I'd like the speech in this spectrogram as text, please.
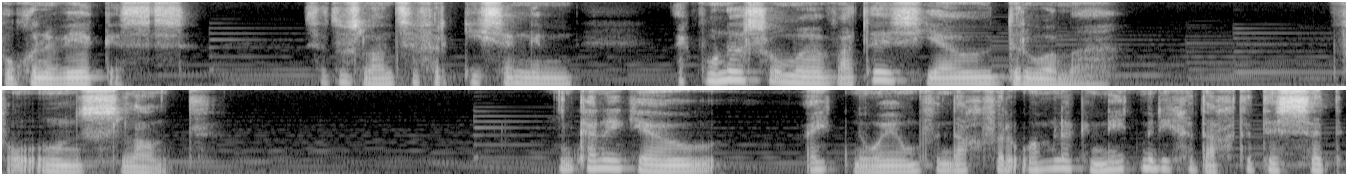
Volgende week is sit ons land se verkiesing en ek wonder sommer wat is jou drome vir ons land? Dan kan ek jou uitnooi om vandag vir 'n oomblik net met die gedagte te sit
